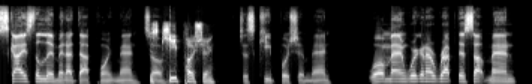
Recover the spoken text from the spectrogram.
Sky's the limit at that point, man. So Just keep pushing. just keep pushing, man. Well, man, we're gonna wrap this up, man.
